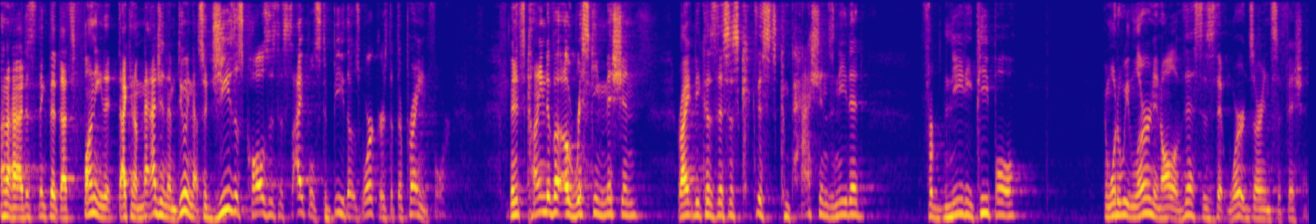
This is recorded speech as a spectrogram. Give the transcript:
And I just think that that's funny that I can imagine them doing that. So Jesus calls his disciples to be those workers that they're praying for, and it's kind of a, a risky mission, right? Because this is this compassion's needed for needy people. And what do we learn in all of this is that words are insufficient.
